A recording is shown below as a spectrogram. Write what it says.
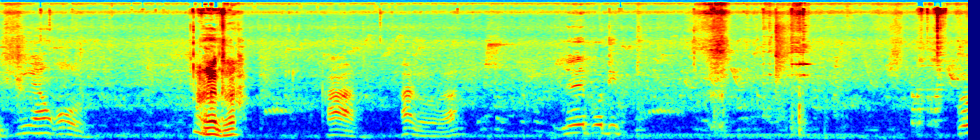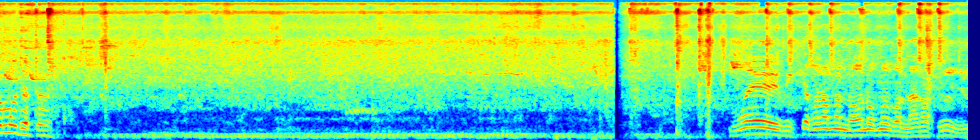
ক'ৰ প্ৰমোদ দত্ত মই বিশেষ আমাৰ ন ন মই বন্ধা নাছিলোঁ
